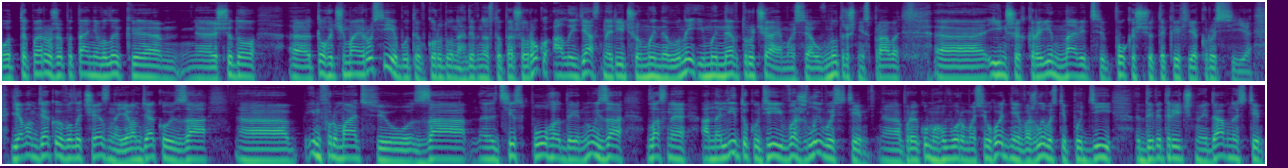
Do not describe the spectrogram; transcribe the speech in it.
от тепер уже питання велике е, щодо е, того, чи має Росія бути в кордонах 91-го року, але ясна річ, що ми не вони, і ми не втручаємося у внутрішні справи е, інших країн, навіть поки що таких як Росія. Я вам дякую величезне. Я вам дякую за е, інформацію, за е, ці спогади. Ну і за власне аналітику тієї важливості, е, про яку ми говоримо сьогодні. Важливості подій дев'ятирічної давності.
